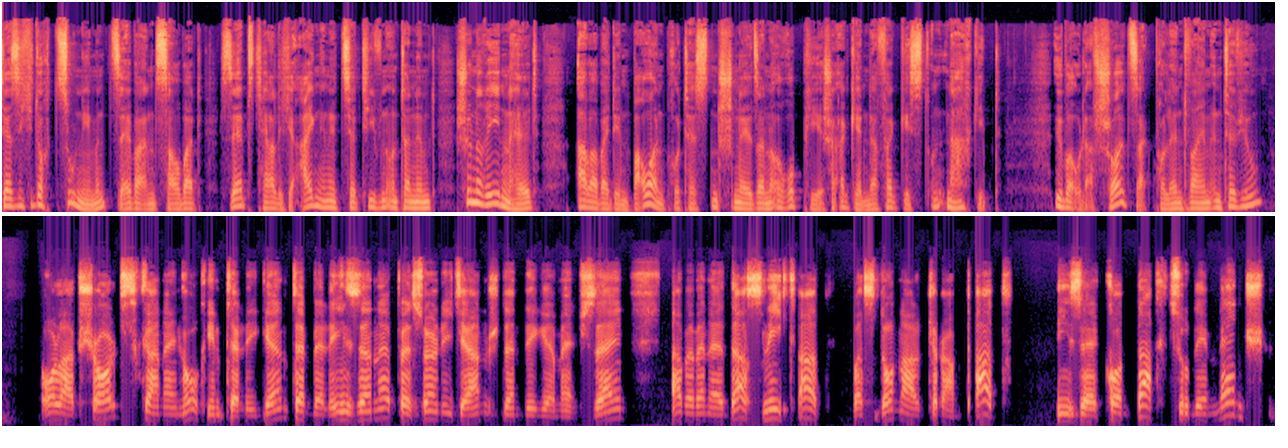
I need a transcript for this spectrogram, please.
der sich jedoch zunehmend selber entzaubert, selbst herrliche Eigeninitiativen unternimmt, schöne Reden hält, aber bei den Bauernprotesten schnell seine europäische Agenda vergisst und nachgibt. Über Olaf Scholz sagt Polentwey im Interview, Olaf Scholz kann ein hochintelligenter, belesener, persönlich anständiger Mensch sein, aber wenn er das nicht hat, was Donald Trump hat, dieser Kontakt zu den Menschen,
